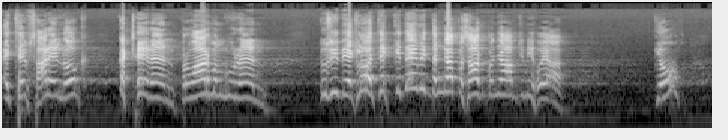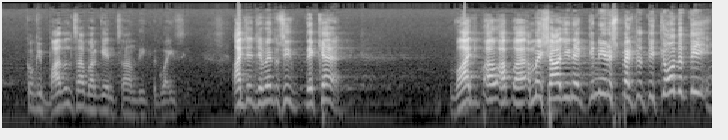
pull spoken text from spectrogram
ਇੱਥੇ ਸਾਰੇ ਲੋਕ ਇਕੱਠੇ ਰਹਿਣ, ਪਰਿਵਾਰ ਵਾਂਗੂ ਰਹਿਣ। ਤੁਸੀਂ ਦੇਖ ਲਓ, ਇੱਥੇ ਕਿਤੇ ਵੀ ਦੰਗਾ ਫਸਾਦ ਪੰਜਾਬ 'ਚ ਨਹੀਂ ਹੋਇਆ। ਕਿਉਂ? ਕਿਉਂਕਿ ਬਾਦਲ ਸਾਹਿਬ ਵਰਗੇ ਇਨਸਾਨ ਦੀ ਅਗਵਾਈ ਸੀ। ਅੱਜ ਜਿਵੇਂ ਤੁਸੀਂ ਦੇਖਿਆ, ਵਾਜਪਾ ਅਮਿਤ ਸ਼ਾਹ ਜੀ ਨੇ ਕਿੰਨੀ ਰਿਸਪੈਕਟ ਦਿੱਤੀ, ਕਿਉਂ ਦਿੱਤੀ?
